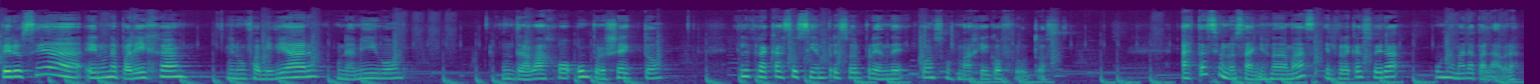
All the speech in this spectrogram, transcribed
Pero sea en una pareja, en un familiar, un amigo, un trabajo, un proyecto, el fracaso siempre sorprende con sus mágicos frutos. Hasta hace unos años nada más, el fracaso era una mala palabra.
